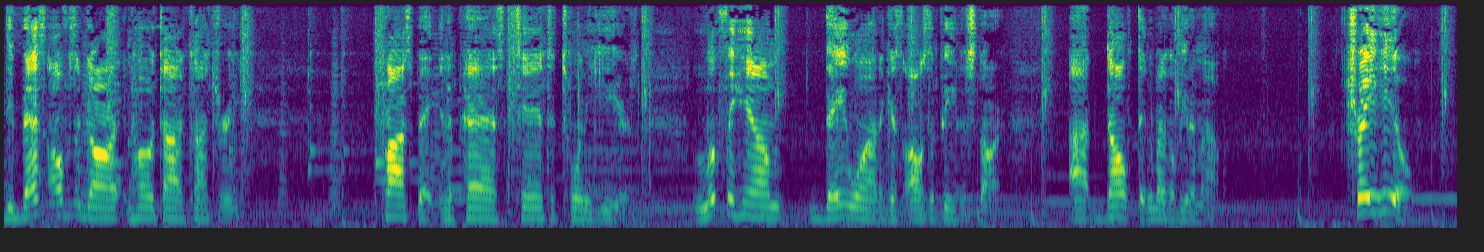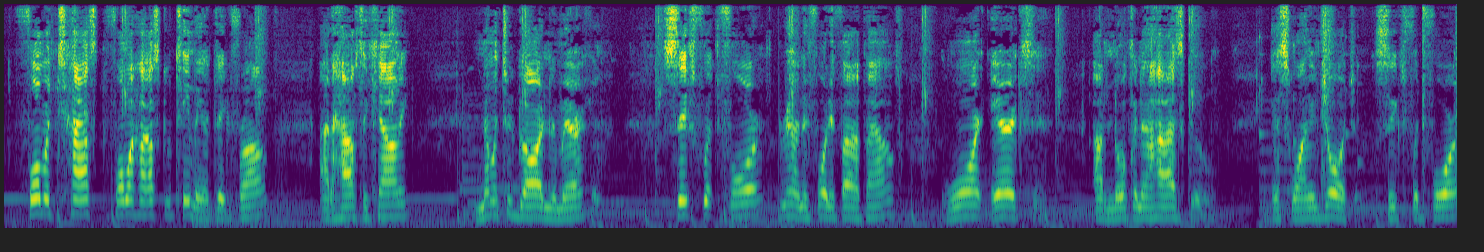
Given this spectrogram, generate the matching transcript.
the best offensive guard in the whole entire country prospect in the past 10 to 20 years. Look for him day one against Austin Peay to start. I don't think anybody's gonna beat him out. Trey Hill, former former high school teammate of Jake Fromm, out of Houston County, number two guard in America, six foot four, 345 pounds. Warren Ericson, out of North Carolina High School in Suwanee, Georgia, six foot four,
